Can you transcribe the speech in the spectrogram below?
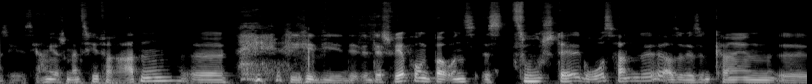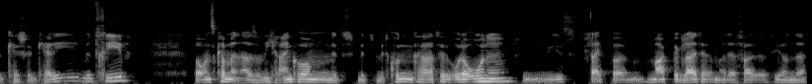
Sie, Sie haben ja schon ganz viel verraten. Äh, die, die, der Schwerpunkt bei uns ist Zustellgroßhandel. Also wir sind kein äh, Cash-and-Carry-Betrieb. Bei uns kann man also nicht reinkommen mit, mit, mit Kundenkarte oder ohne, wie es vielleicht beim Marktbegleiter immer der Fall ist hier und da,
